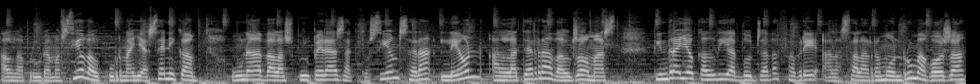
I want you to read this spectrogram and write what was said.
en la programació del Cornellà Escènica. Una de les properes actuacions serà León en la Terra dels Homes. Tindrà lloc el dia 12 de febrer a la sala Ramon Romagosa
